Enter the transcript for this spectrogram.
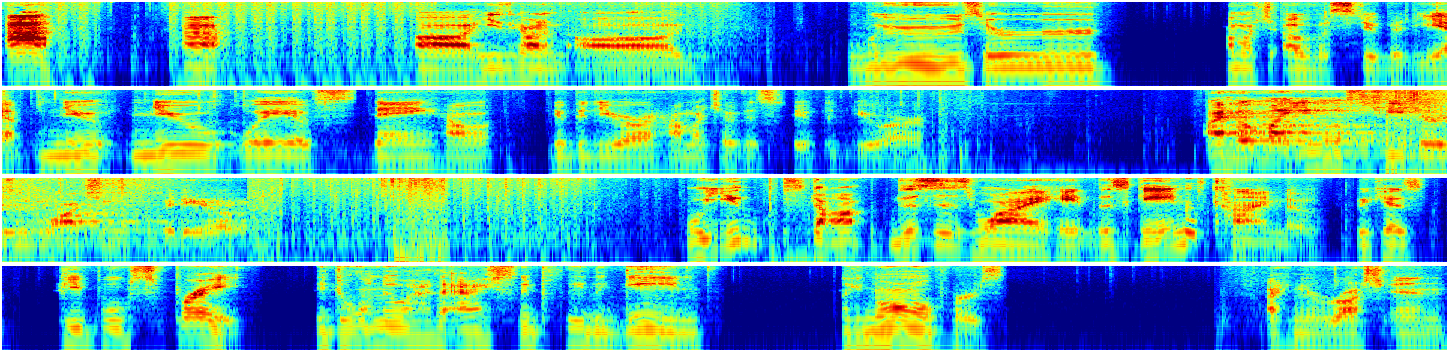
Ah! Ah. Ah, he's got an Og. Loser. How much of a stupid, yeah, new new way of saying how stupid you are, how much of a stupid you are. I hope my English teacher isn't watching this video. Will you stop? This is why I hate this game, kind of. Because people spray. They don't know how to actually play the game like a normal person. I can rush in.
